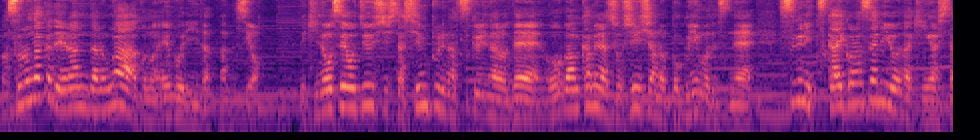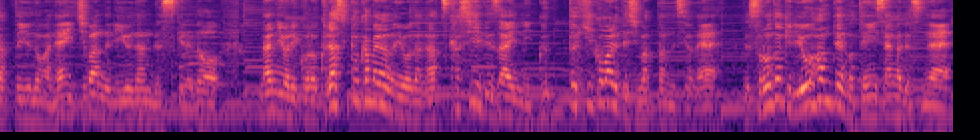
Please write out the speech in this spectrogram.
まあ、その中で選んだのがこのエボニーだったんですよ。機能性を重視したシンプルな作りなので大判カメラ初心者の僕にもですねすぐに使いこなせるような気がしたというのがね一番の理由なんですけれど何よりこのクラシックカメラのような懐かしいデザインにぐっと引き込まれてしまったんですよねでその時量販店の店員さんがですね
